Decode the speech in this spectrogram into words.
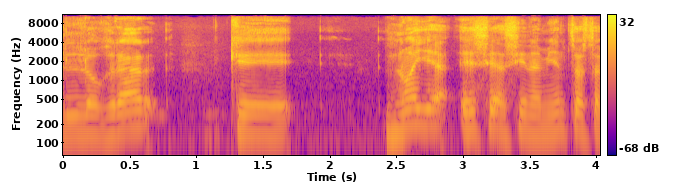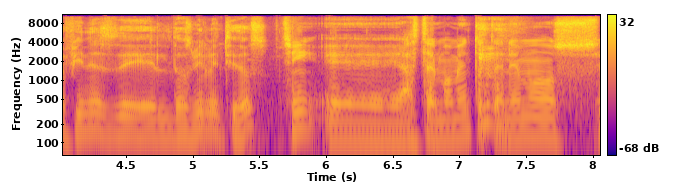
lograr que no haya ese hacinamiento hasta fines del 2022? Sí, eh, hasta el momento tenemos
